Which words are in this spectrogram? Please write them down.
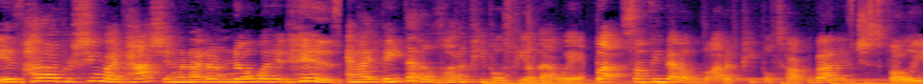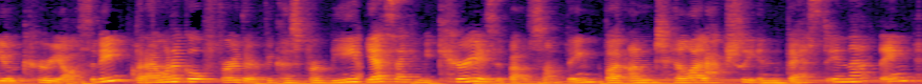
is how do I pursue my passion when I don't know what it is? And I think that a lot of people feel that way. But something that a lot of people talk about is just follow your curiosity. But I wanna go further because for me, yes, I can be curious about something, but until I actually invest in that thing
